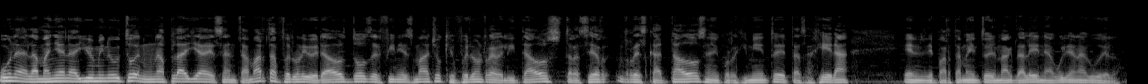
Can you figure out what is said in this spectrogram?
Una de la mañana y un minuto en una playa de Santa Marta fueron liberados dos delfines macho que fueron rehabilitados tras ser rescatados en el corregimiento de Tasajera en el departamento de Magdalena. William Agudelo.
